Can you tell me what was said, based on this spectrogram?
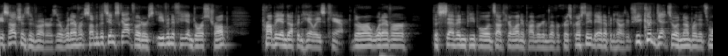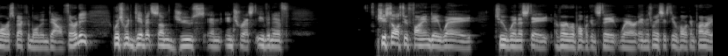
Asa Hutchinson voters. There, whatever. Some of the Tim Scott voters, even if he endorsed Trump, probably end up in Haley's camp. There are whatever the seven people in South Carolina probably are going to vote for Chris Christie. They end up in Haley's. camp. She could get to a number that's more respectable than down 30, which would give it some juice and interest, even if she still has to find a way to win a state, a very Republican state, where in the 2016 Republican primary,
